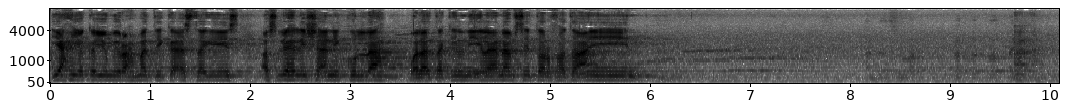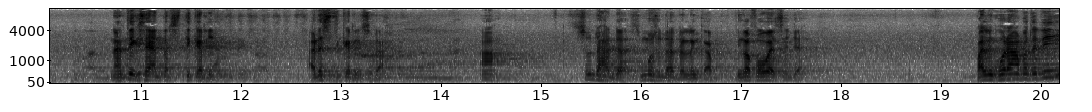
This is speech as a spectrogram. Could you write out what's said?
Yahya qayyum rahmatika astaghis aslih li sya'ni kullah wa la takilni ila nafsi tarfata ain ah. Nanti saya antar stikernya. Ada stikernya sudah. Ah. Sudah ada, semua sudah ada lengkap. Tinggal forward saja. Paling kurang apa tadi?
